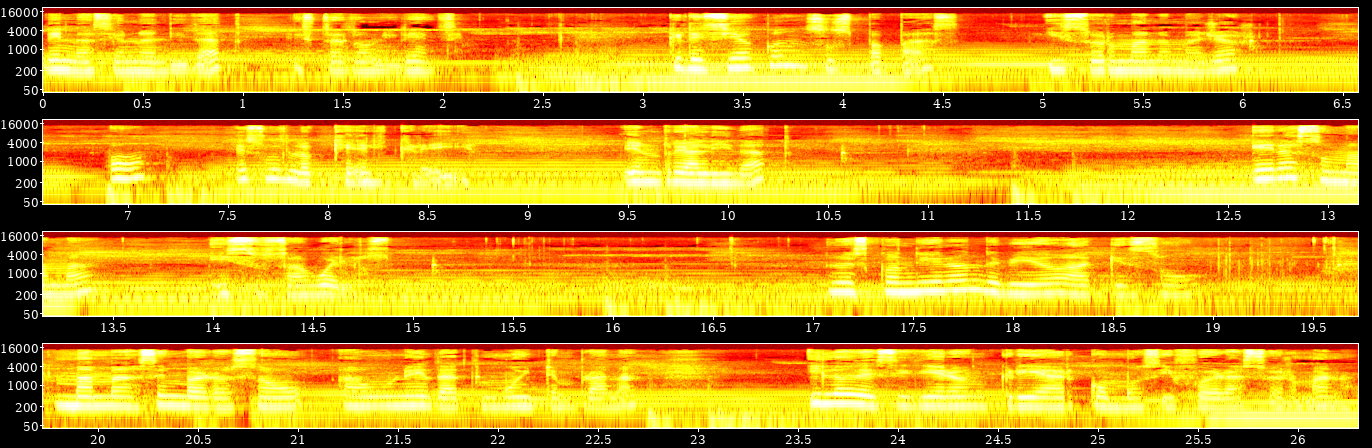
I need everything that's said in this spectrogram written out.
de nacionalidad estadounidense. Creció con sus papás y su hermana mayor, o eso es lo que él creía. En realidad, era su mamá y sus abuelos. Lo escondieron debido a que su mamá se embarazó a una edad muy temprana y lo decidieron criar como si fuera su hermano.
